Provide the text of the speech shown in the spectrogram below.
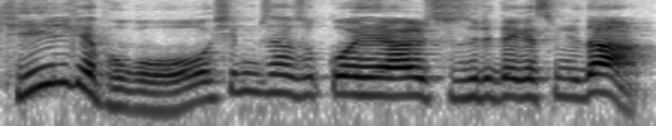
길게 보고 심사숙고해야 할 수술이 되겠습니다.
